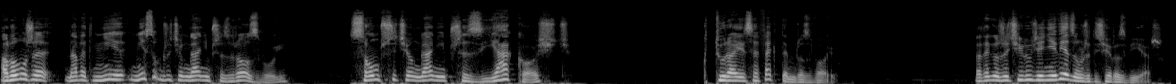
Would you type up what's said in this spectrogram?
Albo może nawet nie, nie są przyciągani przez rozwój, są przyciągani przez jakość, która jest efektem rozwoju. Dlatego, że ci ludzie nie wiedzą, że ty się rozwijasz.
